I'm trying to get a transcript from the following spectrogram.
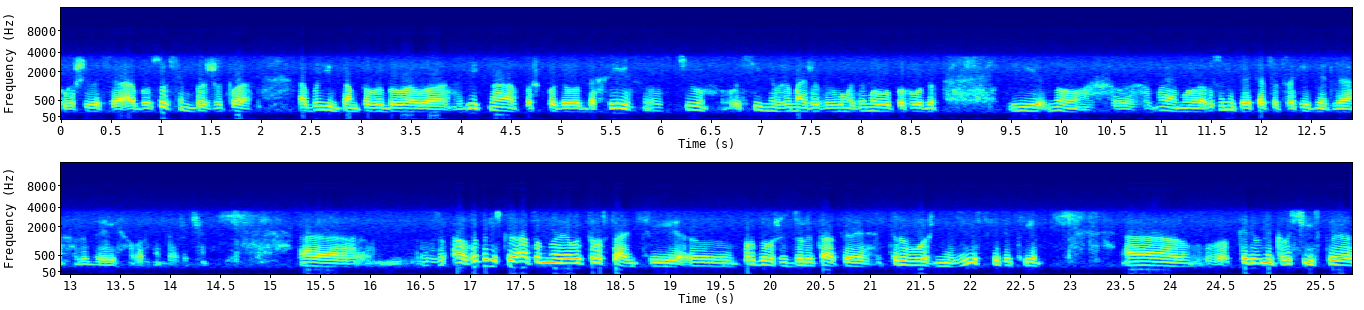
лишилися або зовсім без житла, або їм там повибивало вікна, пошкодило дахи в цю осінню вже майже зимову, зимову погоду. І ну маємо розуміти, яка це трагедія для людей, власне кажучи. А Запорізької атомної електростанції е, продовжують долітати тривожні звістки такі. Керівник російської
